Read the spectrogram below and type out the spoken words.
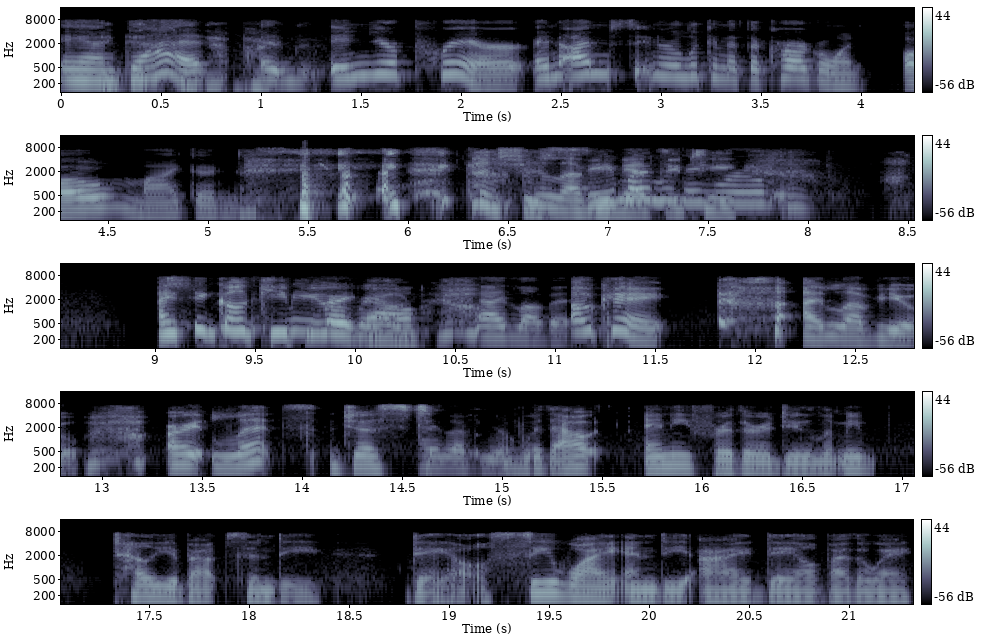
And that, that uh, in your prayer, and I'm sitting here looking at the car going, "Oh my goodness!" Can she I love see you, my Nancy living T. room? I think I'll keep you right around. now. I love it. Okay. I love you. All right, let's just, I love you. without any further ado, let me tell you about Cyndi Dale. C Y N D I Dale, by the way.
